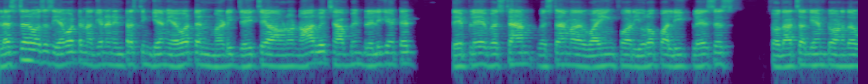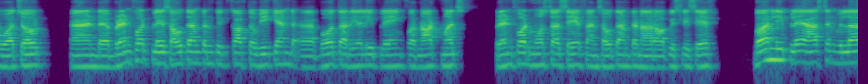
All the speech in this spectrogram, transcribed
Leicester versus Everton again and interesting game Everton மறுபடி ஜெயிச்சே ஆகணும். Norwich have been relegated they play West Ham West Ham are vying for Europa League places so that's a game to another watch out and Brentford play Southampton kick off the weekend both are really playing for not much Brentford most are safe and Southampton are obviously safe Burnley play Aston Villa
